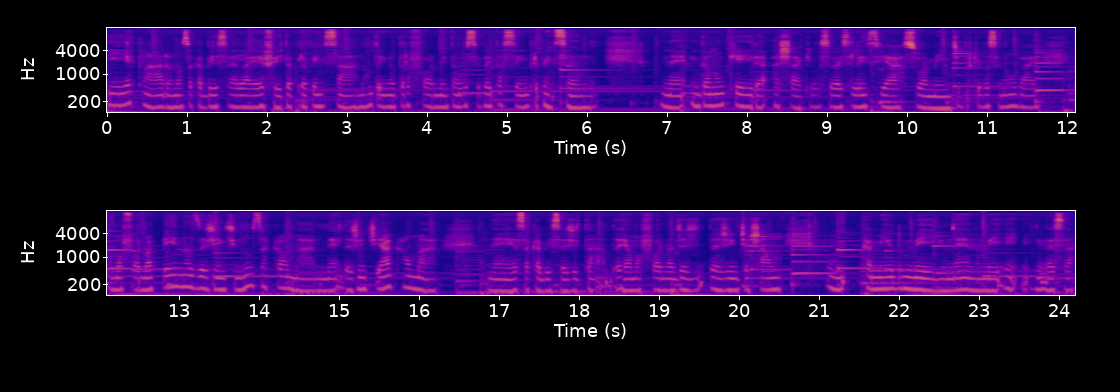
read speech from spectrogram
E é claro, a nossa cabeça ela é feita para pensar, não tem outra forma, então você vai estar tá sempre pensando, né? Então não queira achar que você vai silenciar sua mente, porque você não vai. É uma forma apenas da gente nos acalmar, né? Da gente acalmar, né? Essa cabeça agitada. É uma forma da gente achar um caminho do meio, né? Meio, nessa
